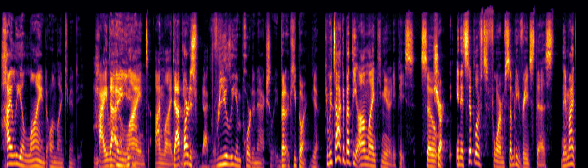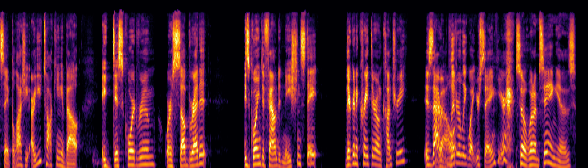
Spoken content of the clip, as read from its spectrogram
highly aligned online community. Highly that, aligned mean, online. That part is exactly. really important actually. But keep going. Yeah. Can we talk about the online community piece? So sure. in its simplest form, somebody reads this, they might say, Balaji, are you talking about a Discord room or a subreddit is going to found a nation state? They're going to create their own country? Is that Well- literally what you're saying here? So what I'm saying is,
